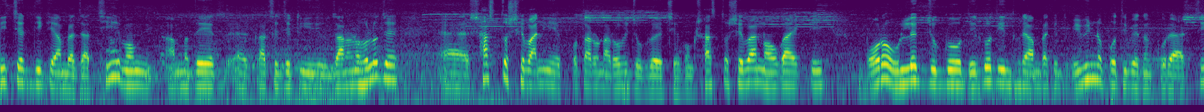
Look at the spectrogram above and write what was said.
নিচের দিকে আমরা যাচ্ছি এবং আমাদের কাছে যেটি জানানো হলো যে স্বাস্থ্যসেবা নিয়ে প্রতারণার অভিযোগ রয়েছে এবং স্বাস্থ্যসেবা নওগাঁ একটি বড় উল্লেখযোগ্য দীর্ঘদিন ধরে আমরা কিন্তু বিভিন্ন প্রতিবেদন করে আসছি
